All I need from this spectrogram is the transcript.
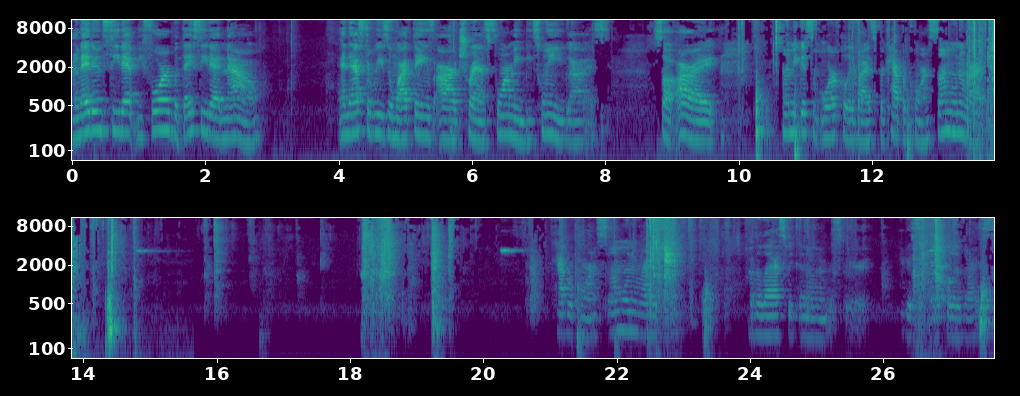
And they didn't see that before, but they see that now. And that's the reason why things are transforming between you guys. So, all right. Let me get some oracle advice for Capricorn, Sun, Moon, and Rising. Capricorn, Sun, Moon, and Rising for the last week of November, Spirit. Get some oracle advice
